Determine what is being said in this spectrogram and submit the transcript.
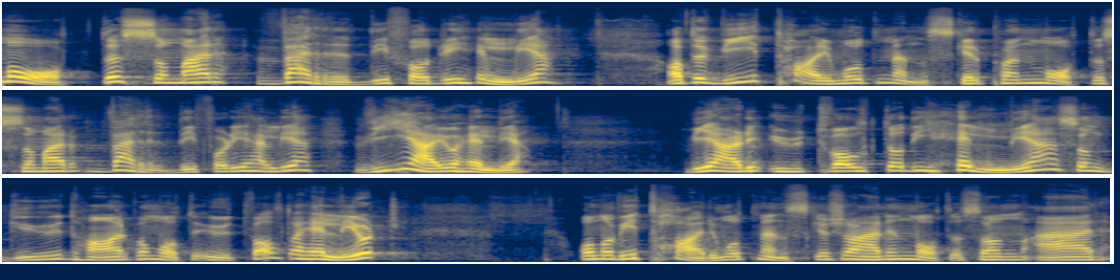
måte som er verdig for de hellige. At vi tar imot mennesker på en måte som er verdig for de hellige. Vi er jo hellige. Vi er de utvalgte og de hellige som Gud har på en måte utvalgt og helliggjort. Og når vi tar imot mennesker, så er det en måte som er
